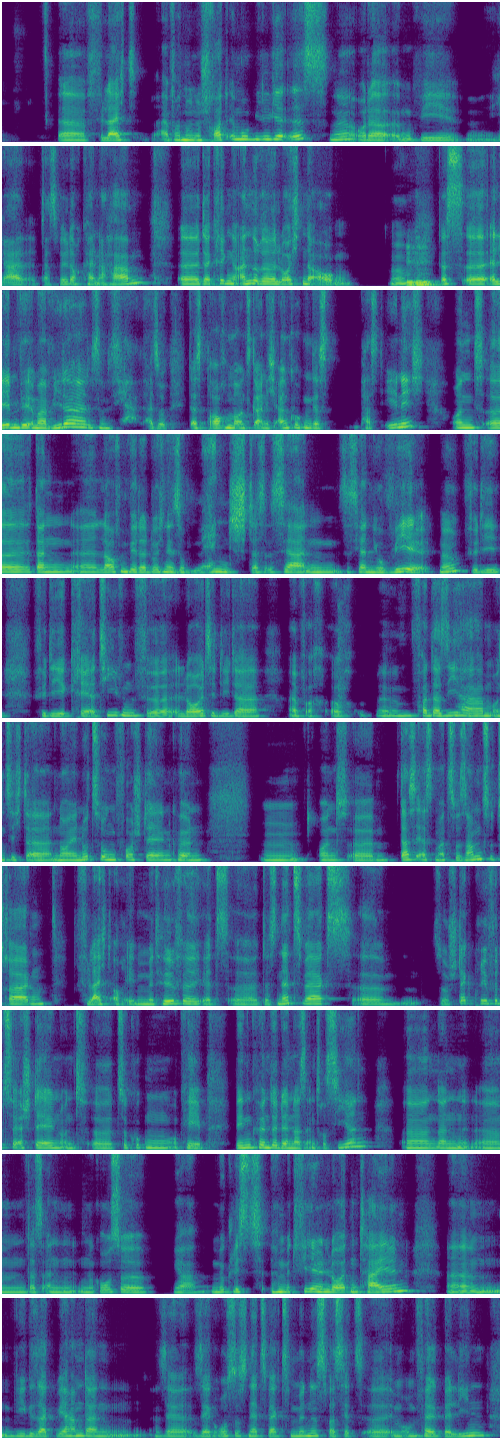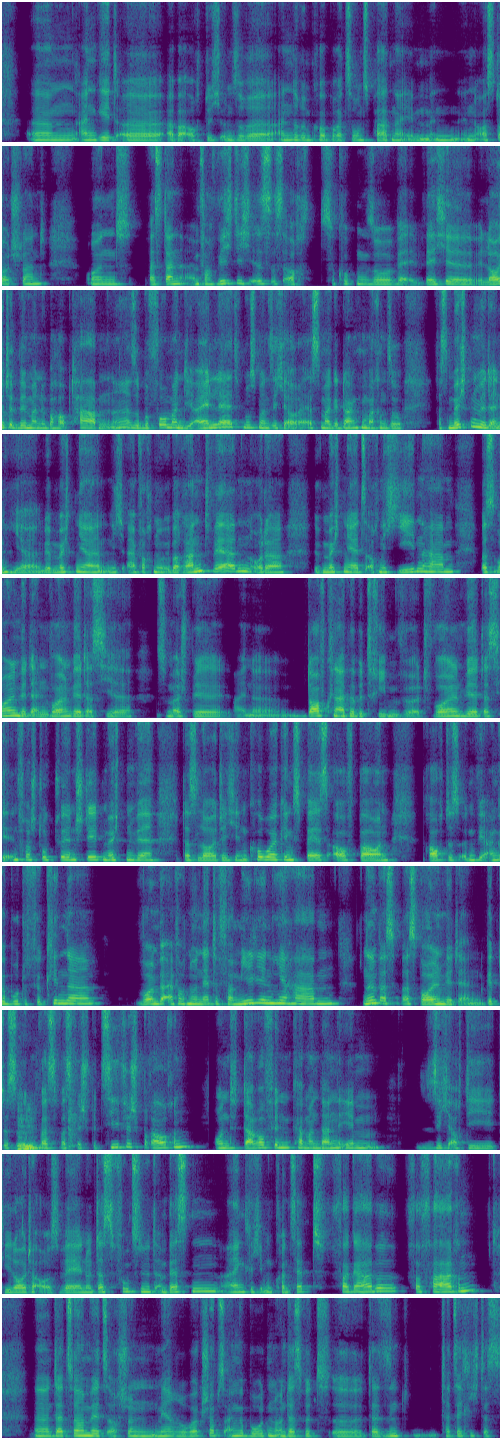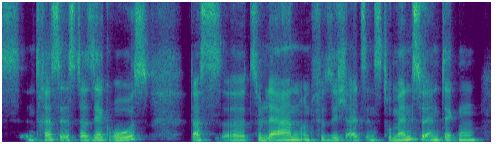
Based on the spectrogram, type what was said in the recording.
äh, vielleicht einfach nur eine Schrottimmobilie ist ne? oder irgendwie, ja, das will doch keiner haben, äh, da kriegen andere leuchtende Augen. Ne? Mhm. Das äh, erleben wir immer wieder. Das, ja, also das brauchen wir uns gar nicht angucken, das passt eh nicht. Und äh, dann äh, laufen wir da durch und so, Mensch, das ist ja ein, das ist ja ein Juwel ne? für, die, für die Kreativen, für Leute, die da einfach auch ähm, Fantasie haben und sich da neue Nutzungen vorstellen können. Mm, und äh, das erstmal zusammenzutragen, vielleicht auch eben mit Hilfe jetzt äh, des Netzwerks äh, so Steckbriefe zu erstellen und äh, zu gucken, okay, wen könnte denn das interessieren? Äh, dann ähm, das an eine große ja, möglichst mit vielen Leuten teilen. Ähm, wie gesagt, wir haben da ein sehr, sehr großes Netzwerk, zumindest was jetzt äh, im Umfeld Berlin ähm, angeht, äh, aber auch durch unsere anderen Kooperationspartner eben in, in Ostdeutschland. Und was dann einfach wichtig ist, ist auch zu gucken, so welche Leute will man überhaupt haben. Ne? Also bevor man die einlädt, muss man sich auch erstmal Gedanken machen, so was möchten wir denn hier? Wir möchten ja nicht einfach nur überrannt werden oder wir möchten ja jetzt auch nicht jeden haben. Was wollen wir denn? Wollen wir, dass hier zum Beispiel eine Dorfkneipe betrieben wird? Wollen wir, dass hier Infrastruktur entsteht? Möchten wir, dass Leute hier einen Coworking Space aufbauen? Braucht es irgendwie Angebote für Kinder? Wollen wir einfach nur nette Familien hier haben? Ne, was, was wollen wir denn? Gibt es mhm. irgendwas, was wir spezifisch brauchen? Und daraufhin kann man dann eben sich auch die, die Leute auswählen. Und das funktioniert am besten eigentlich im Konzeptvergabeverfahren. Äh, dazu haben wir jetzt auch schon mehrere Workshops angeboten und das wird, äh, da sind tatsächlich das Interesse ist da sehr groß, das äh, zu lernen und für sich als Instrument zu entdecken,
